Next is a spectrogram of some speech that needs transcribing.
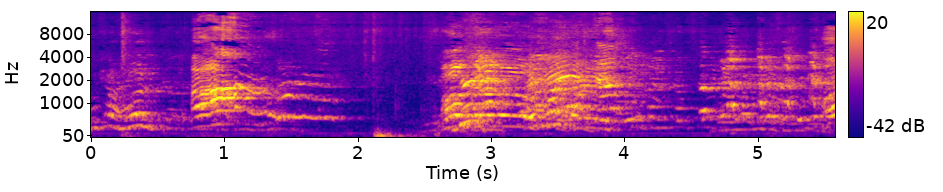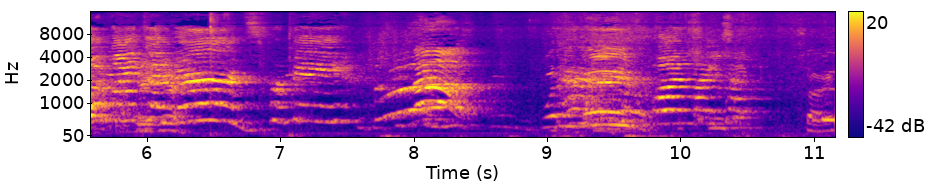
We got one. Oh, no! Oh my God, nerds for me. What is it? One, Michael. Sorry.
